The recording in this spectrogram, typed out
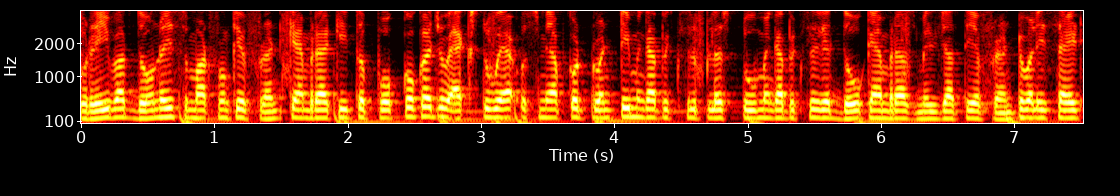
और रही बात दोनों ही स्मार्टफ़ोन के फ्रंट कैमरा की तो पोको का जो एक्स है, उसमें आपको twenty mega plus two mega के दो कैमराज मिल जाते हैं फ्रंट वाली साइड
